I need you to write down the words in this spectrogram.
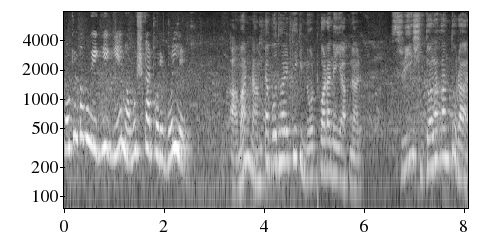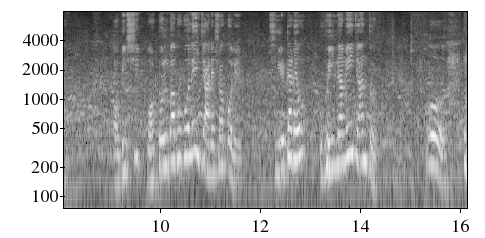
পটলবাবু এগিয়ে গিয়ে নমস্কার করে বললেন আমার নামটা বোধহয় ঠিক নোট করা নেই আপনার। শ্রী শীতলাকান্ত রায়। অবশ্যই পটলবাবু বলেই জানে সকলে। থিয়েটারেও ওই নামেই জানতো। ও তা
